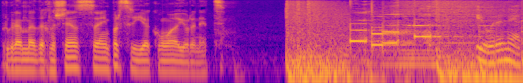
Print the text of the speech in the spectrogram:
programa da Renascença em parceria com a Euronet. Euronet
